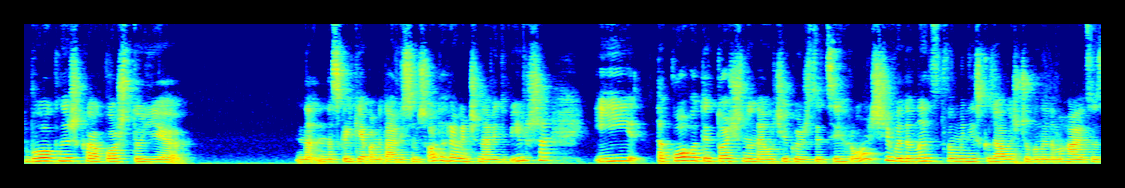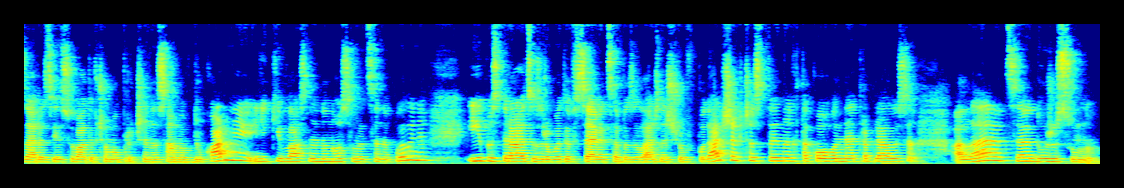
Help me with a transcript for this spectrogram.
бо книжка коштує, наскільки я пам'ятаю, 800 гривень чи навіть більше. І такого ти точно не очікуєш за ці гроші. Видавництво мені сказало, що вони намагаються зараз з'ясувати, в чому причина саме в друкарні, які, власне, наносили це напилення, і постараються зробити все від себе залежне, щоб в подальших частинах такого не траплялося. Але це дуже сумно.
